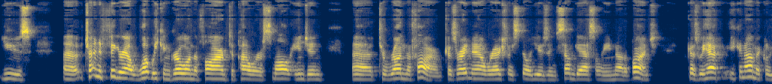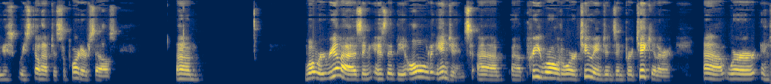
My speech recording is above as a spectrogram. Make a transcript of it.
use, trying to figure out what we can grow on the farm to power a small engine to run the farm. Because right now we're actually still using some gasoline, not a bunch, because we have economically we still have to support ourselves. Um, what we're realizing is that the old engines, uh, pre-World War II engines in particular, uh, were in,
